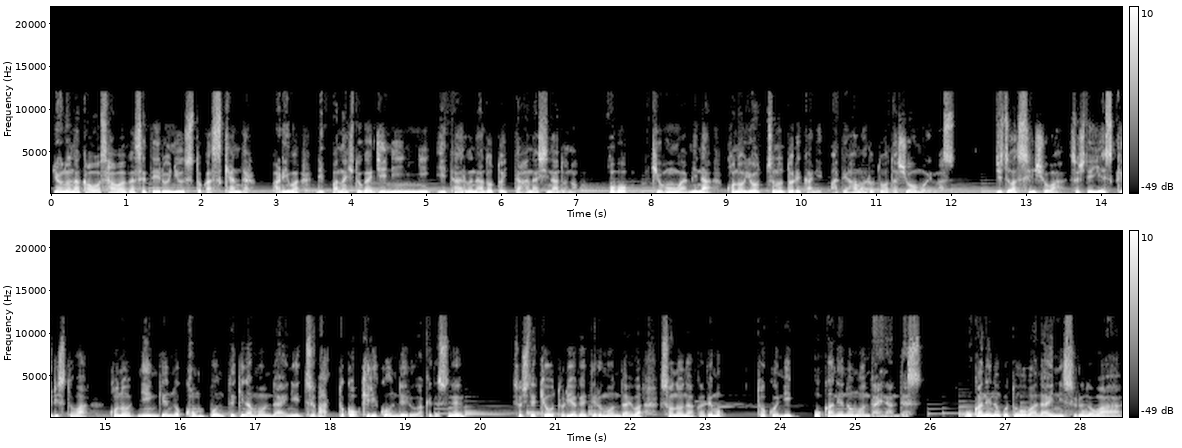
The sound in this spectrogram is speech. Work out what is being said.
世の中を騒がせているニュースとかスキャンダル、あるいは立派な人が辞任に至るなどといった話などのほぼ基本は皆この4つのどれかに当てはまると私は思います。実は聖書は、そしてイエス・キリストは、この人間の根本的な問題にズバッとこう切り込んでいるわけですね。そして今日取り上げている問題は、その中でも特にお金の問題なんです。お金のことを話題にするのは、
